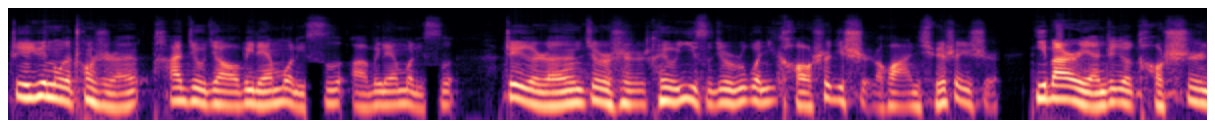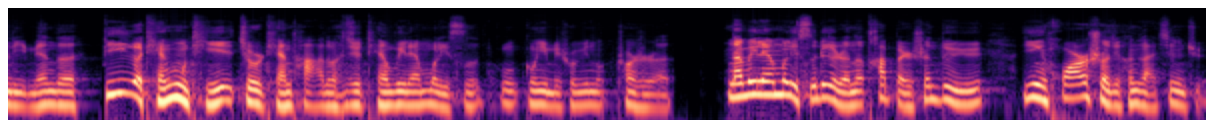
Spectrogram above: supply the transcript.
这个运动的创始人他就叫威廉·莫里斯啊。威廉·莫里斯这个人就是很有意思，就是如果你考设计史的话，你学设计史，一般而言，这个考试里面的第一个填空题就是填他，对吧？就填威廉·莫里斯，工工艺美术运动创始人。那威廉·莫里斯这个人呢，他本身对于印花设计很感兴趣，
